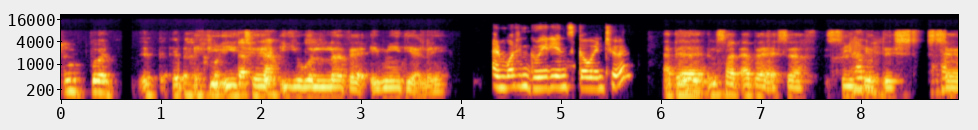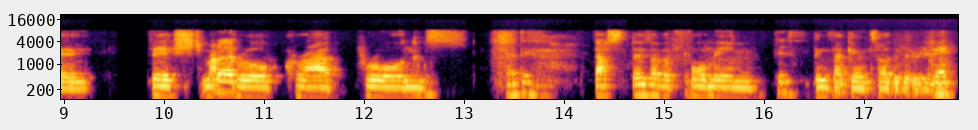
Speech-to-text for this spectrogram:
If you eat it, you will love it immediately. And what ingredients go into it? Ebbeh, inside ebbeh, it's a seafood dish. So fish, mackerel, crab, prawns. That's those are the four main things that go inside of it. Really,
